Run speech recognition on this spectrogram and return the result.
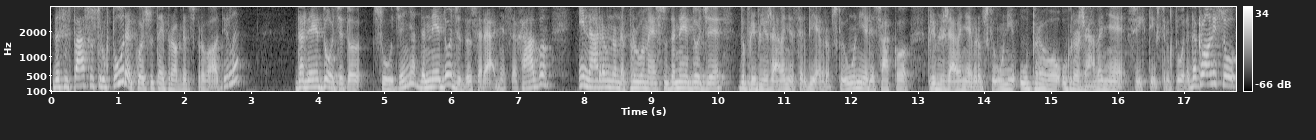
da se spasu strukture koje su taj program sprovodile, da ne dođe do suđenja, da ne dođe do saradnje sa Hagom i naravno na prvom mestu da ne dođe do približavanja Srbije Evropskoj uniji, jer je svako približavanje Evropskoj uniji upravo ugrožavanje svih tih struktura. Dakle, oni su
